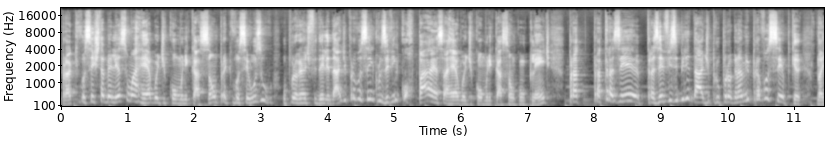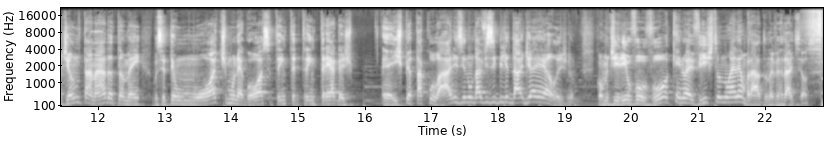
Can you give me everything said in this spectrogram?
para que você estabeleça uma régua de comunicação para que você use o, o programa de fidelidade para você inclusive incorporar essa régua de comunicação com o cliente para trazer, trazer visibilidade para o programa e para você, porque não adianta nada também você ter um ótimo negócio, ter, ter entregas é, espetaculares e não dá visibilidade a elas. Né? Como diria o vovô, quem não é visto não é lembrado, não é verdade, Celso?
